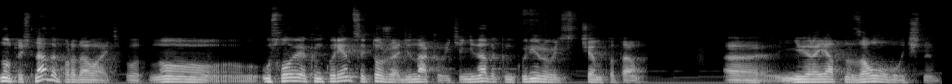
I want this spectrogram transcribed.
Ну, то есть надо продавать, вот, но условия конкуренции тоже одинаковые. Тебе не надо конкурировать с чем-то там э, невероятно заоблачным.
